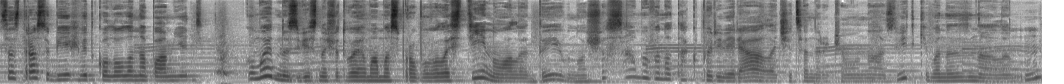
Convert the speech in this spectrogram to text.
Сестра собі їх відколола на пам'ять. Кумедно, звісно, що твоя мама спробувала стіну, але дивно, що саме вона так перевіряла, чи це не речовина, звідки вона знала. М?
